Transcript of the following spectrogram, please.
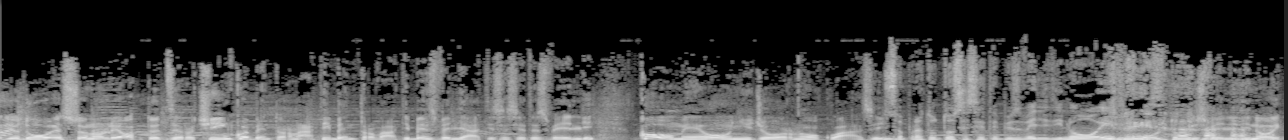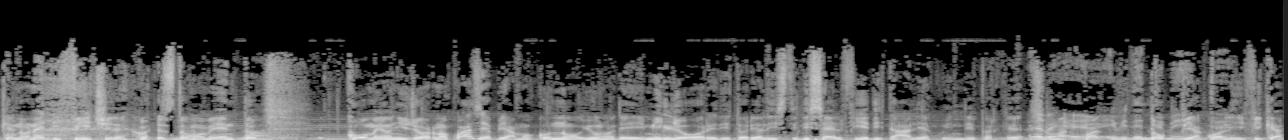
Radio 2 sono le 8.05, bentornati, bentrovati, ben svegliati se siete svegli, come ogni giorno o quasi. Soprattutto se siete più svegli di noi. Siete perché- molto più svegli di noi, che non è difficile in questo No, momento. no. Come ogni giorno quasi abbiamo con noi uno dei migliori editorialisti di selfie e d'Italia, quindi perché insomma beh, qua- evidentemente. doppia qualifica.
